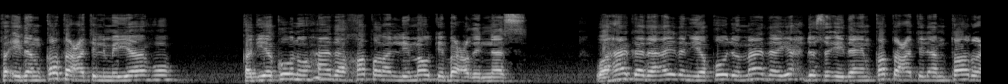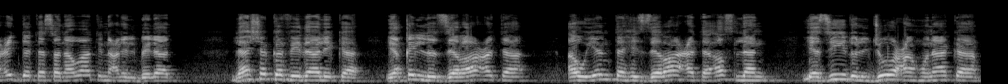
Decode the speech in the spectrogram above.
فإذا انقطعت المياه قد يكون هذا خطرا لموت بعض الناس. وهكذا أيضا يقول ماذا يحدث إذا انقطعت الأمطار عدة سنوات عن البلاد؟ لا شك في ذلك. يقل الزراعة أو ينتهي الزراعة أصلا يزيد الجوع هناك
